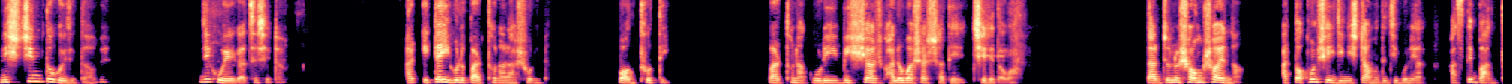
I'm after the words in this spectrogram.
নিশ্চিন্ত হয়ে যেতে হবে যে হয়ে গেছে সেটা। আর এটাই হলো প্রার্থনার আসল পদ্ধতি। প্রার্থনা করে বিশ্বাস, ভালোবাসার সাথে ছেড়ে দেওয়া। তার জন্য সংশয় না। আর তখন সেই জিনিসটা আমাদের জীবনে আসতে বাধ্য।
